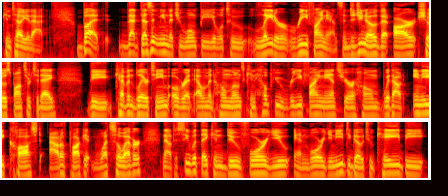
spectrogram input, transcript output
can tell you that. But that doesn't mean that you won't be able to later refinance. And did you know that our show sponsor today, the Kevin Blair team over at Element Home Loans can help you refinance your home without any cost out of pocket whatsoever. Now, to see what they can do for you and more, you need to go to kbmtg.com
